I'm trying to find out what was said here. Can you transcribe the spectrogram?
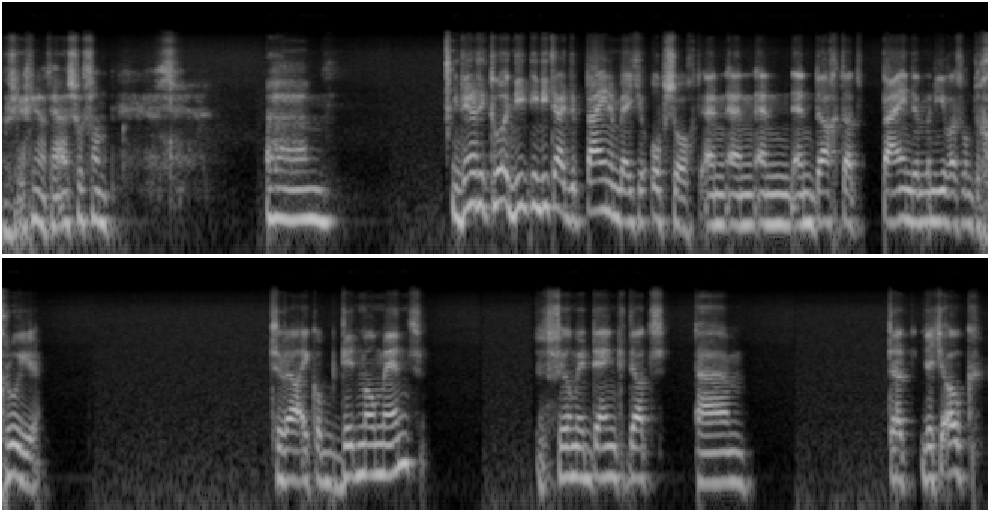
hoe zeg je dat? Ja, een soort van. Um, ik denk dat ik in die tijd de pijn een beetje opzocht en, en, en, en dacht dat pijn de manier was om te groeien. Terwijl ik op dit moment veel meer denk dat, um, dat, dat je ook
